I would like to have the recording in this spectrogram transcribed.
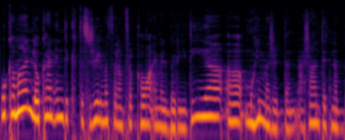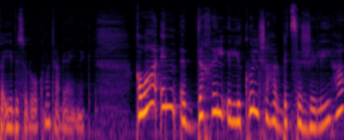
وكمان لو كان عندك تسجيل مثلا في القوائم البريدية آه، مهمة جدا عشان تتنبئي بسلوك متابعينك. قوائم الدخل اللي كل شهر بتسجليها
